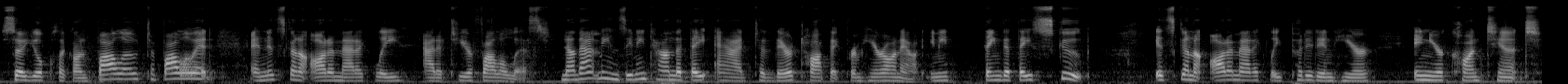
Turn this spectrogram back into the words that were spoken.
So you'll click on follow to follow it and it's going to automatically add it to your follow list. Now that means anytime that they add to their topic from here on out, anything that they scoop, it's going to automatically put it in here in your content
